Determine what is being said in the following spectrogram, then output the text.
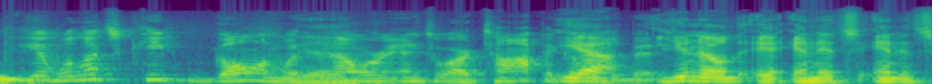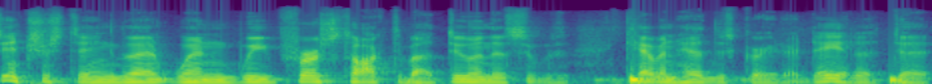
Yeah, well, let's keep going with now we're into our topic a Yeah, little bit. you here. know, and it's and it's interesting that when we first talked about doing this, it was Kevin had this great idea to, to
